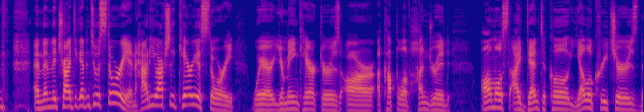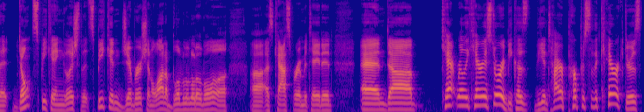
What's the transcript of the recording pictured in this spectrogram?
and then they tried to get into a story. And how do you actually carry a story where your main characters are a couple of hundred almost identical yellow creatures that don't speak English, that speak in gibberish and a lot of blah, blah, blah, blah, uh, as Casper imitated. And, uh, can't really carry a story because the entire purpose of the characters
